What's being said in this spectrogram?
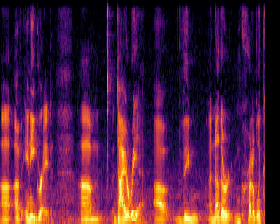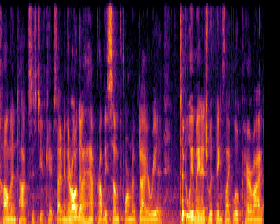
uh, of any grade. Um, diarrhea, uh, the another incredibly common toxicity of capecitabine. I mean, they're all going to have probably some form of diarrhea, typically managed with things like loperamide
